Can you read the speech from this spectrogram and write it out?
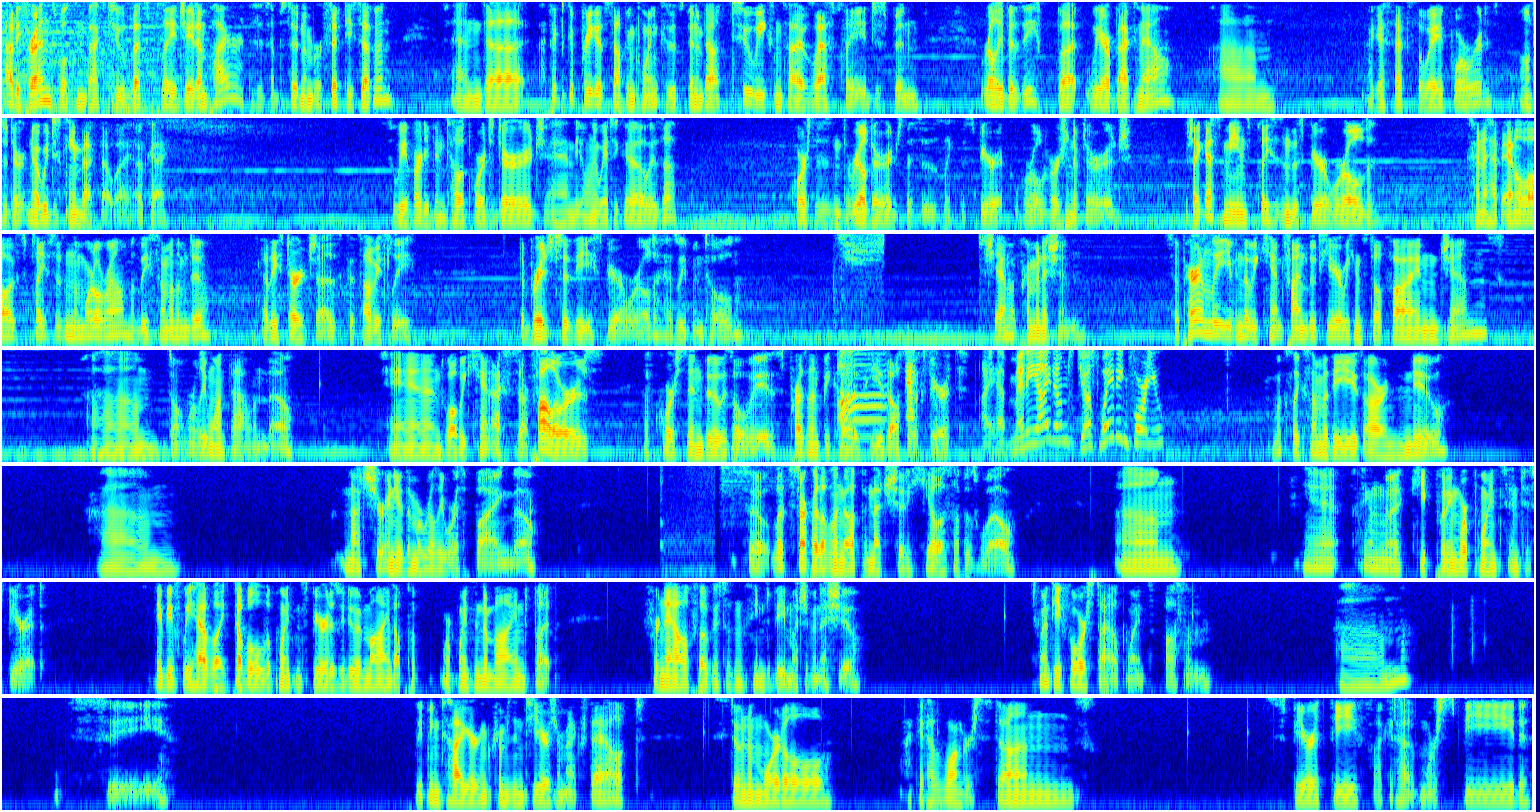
Howdy, friends. Welcome back to Let's Play Jade Empire. This is episode number 57, and uh, I picked a pretty good stopping point because it's been about two weeks since I've last played. Just been really busy, but we are back now. Um, I guess that's the way forward onto Dirge. No, we just came back that way. Okay. So we have already been teleported to Dirge, and the only way to go is up. Of course, this isn't the real Dirge. This is like the spirit world version of Dirge, which I guess means places in the spirit world kind of have analogs to places in the mortal realm. At least some of them do. At least Dirge does, because it's obviously the bridge to the spirit world, as we've been told. Gem of Premonition. So apparently, even though we can't find loot here, we can still find gems. Um, don't really want that one, though. And while we can't access our followers, of course Zinbu is always present because he is also Ah, a spirit. I have many items just waiting for you. Looks like some of these are new. Um, not sure any of them are really worth buying though. So let's start by leveling up, and that should heal us up as well. Um, yeah, I think I'm gonna keep putting more points into spirit. Maybe if we have like double the points in spirit as we do in mind, I'll put more points into mind. But for now, focus doesn't seem to be much of an issue. 24 style points. Awesome. Um, let's see. Leaping Tiger and Crimson Tears are maxed out. Stone Immortal. I could have longer stuns. Spirit Thief. I could have more speed.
